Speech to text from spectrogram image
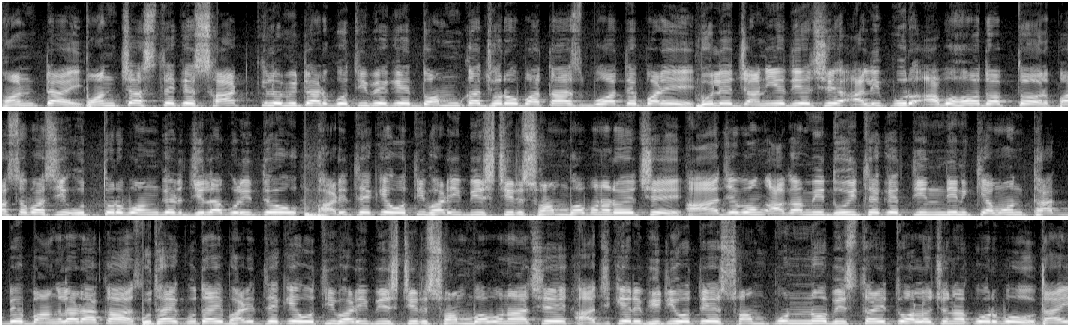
ঘন্টায় পঞ্চাশ থেকে ষাট কিলোমিটার গতিবেগে দমকা ঝোড়ো বাতাস বোয়াতে পারে বলে জানিয়ে দিয়েছে আলিপুর আবহাওয়া দপ্তর। পাশাপাশি উত্তরবঙ্গের জেলাগুলিতেও ভারী থেকে অতি ভারী বৃষ্টির সম্ভাবনা রয়েছে। আজ এবং আগামী দুই থেকে তিন দিন কেমন থাকবে বাংলার আকাশ? কোথায় কোথায় ভারী থেকে অতি ভারী বৃষ্টির সম্ভাবনা আছে? আজকের ভিডিওতে সম্পূর্ণ বিস্তারিত আলোচনা করব। তাই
